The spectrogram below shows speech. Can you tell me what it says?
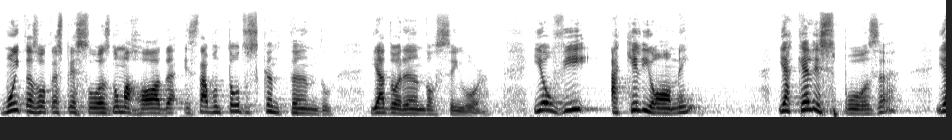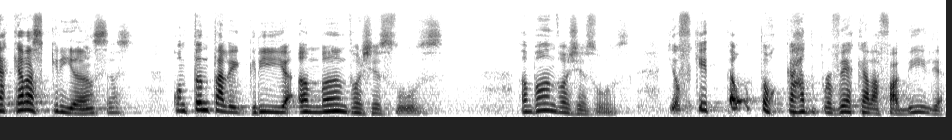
muitas outras pessoas numa roda, estavam todos cantando e adorando ao Senhor. E eu vi aquele homem e aquela esposa e aquelas crianças com tanta alegria, amando a Jesus. Amando a Jesus. E eu fiquei tão tocado por ver aquela família.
